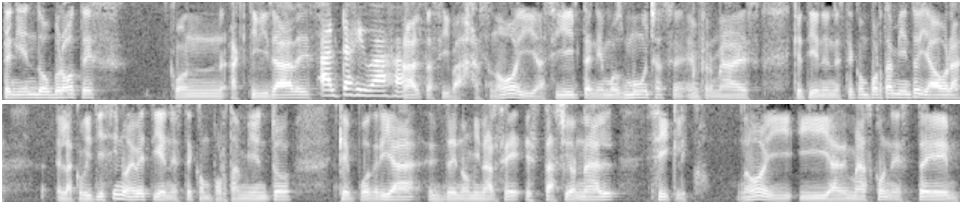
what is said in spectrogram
teniendo brotes con actividades altas y bajas. Altas y bajas, ¿no? Y así tenemos muchas eh, enfermedades que tienen este comportamiento y ahora la COVID-19 tiene este comportamiento que podría denominarse estacional cíclico, ¿no? y además con este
